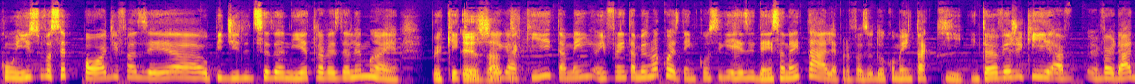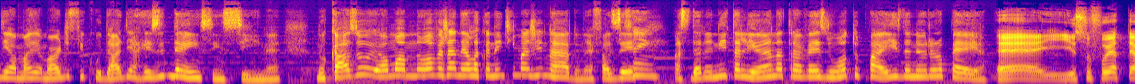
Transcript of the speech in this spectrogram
com isso, você pode fazer a- o pedido de cidadania através da Alemanha. Porque quem Exato. chega aqui também enfrenta a mesma coisa. Tem que conseguir residência na Itália para fazer o documento aqui. Então, eu vejo que, a, na verdade, a mai- a maior dificuldade é a residência em si, né? No caso, é uma nova janela que eu nem tinha imaginado, né? Fazer Sim. a cidadania italiana através de um outro país da União Europeia. É, e isso foi até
